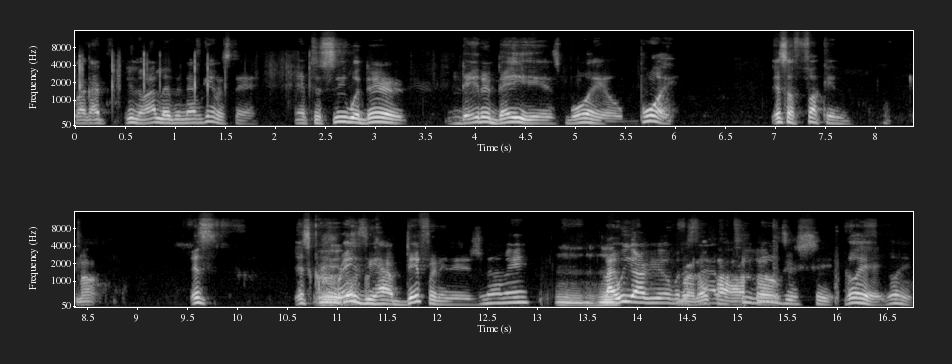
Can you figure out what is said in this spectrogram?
like I, you know, I lived in Afghanistan, and to see what their day to day is, boy, oh boy, it's a fucking, No, it's it's Yeah. crazy how different it is. You know what I mean? Mhm. Like we argue over the Bro, size that's how I of TVs and shit. Go ahead, go ahead.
